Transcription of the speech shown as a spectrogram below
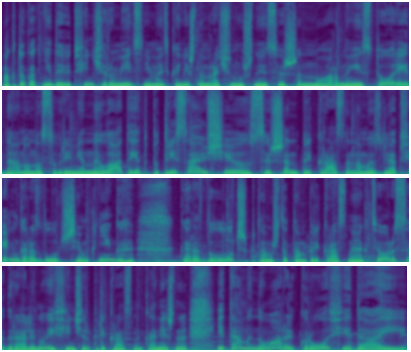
А кто, как не Дэвид Финчер, умеет снимать, конечно, мрачнушные, совершенно нуарные истории, да, но на современный лад. И это потрясающий, совершенно прекрасный, на мой взгляд, фильм, гораздо лучше, чем книга, гораздо лучше, потому что там прекрасные актеры сыграли, ну и Финчер прекрасный, конечно. И там и нуар, и кровь, и, да, и,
